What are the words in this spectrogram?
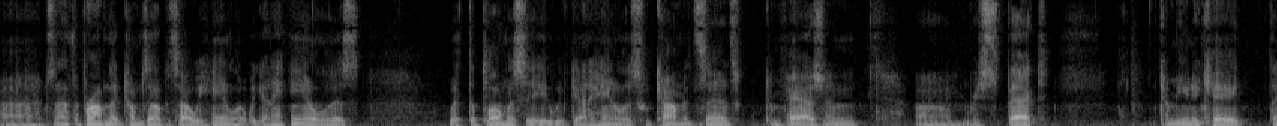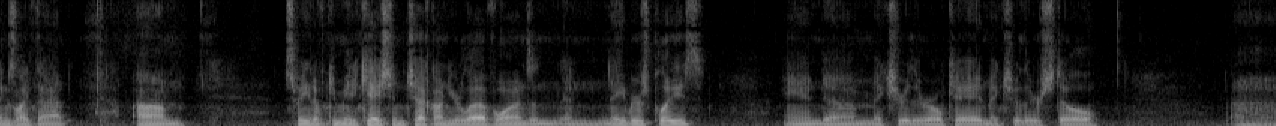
Uh, it's not the problem that comes up, it's how we handle it. We got to handle this with diplomacy, we've got to handle this with common sense, compassion, um, respect, communicate, things like that. Um, speaking of communication, check on your loved ones and, and neighbors, please, and um, make sure they're okay and make sure they're still uh,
